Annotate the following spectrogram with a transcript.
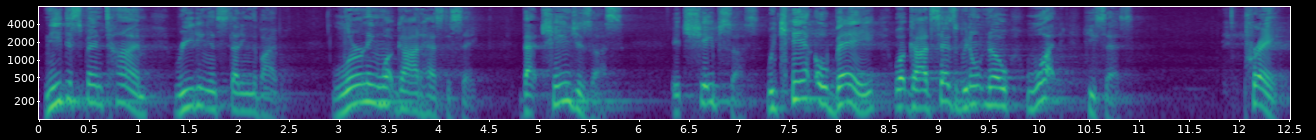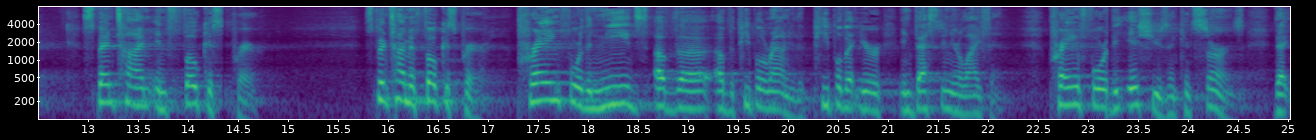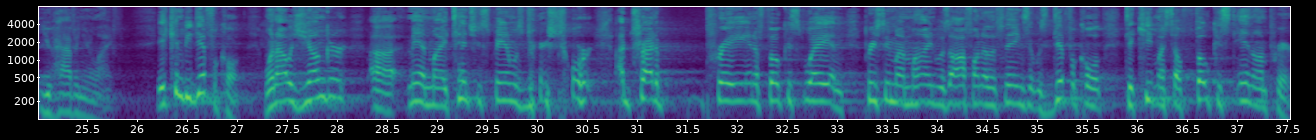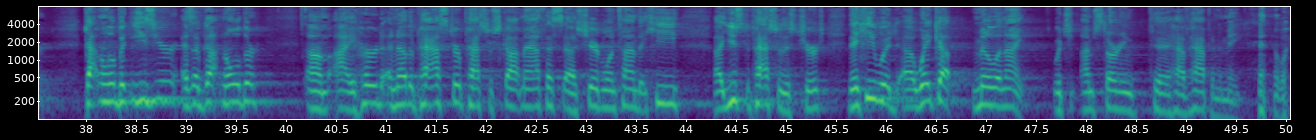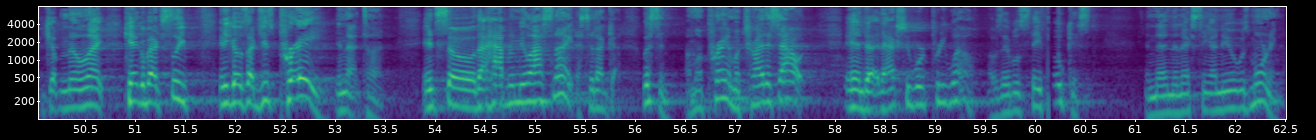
Need to spend time reading and studying the Bible, learning what God has to say. That changes us, it shapes us. We can't obey what God says if we don't know what He says. Pray. Spend time in focused prayer. Spend time in focused prayer praying for the needs of the, of the people around you, the people that you're investing your life in, praying for the issues and concerns that you have in your life. It can be difficult. When I was younger, uh, man, my attention span was very short. I'd try to pray in a focused way, and pretty soon my mind was off on other things. It was difficult to keep myself focused in on prayer. Gotten a little bit easier as I've gotten older. Um, I heard another pastor, Pastor Scott Mathis, uh, shared one time that he uh, used to pastor this church, that he would uh, wake up middle of the night, which I'm starting to have happen to me. wake up middle of the night, can't go back to sleep. And he goes, I just pray in that time. And so that happened to me last night. I said, I got, listen, I'm going to pray. I'm going to try this out. And uh, it actually worked pretty well. I was able to stay focused. And then the next thing I knew, it was morning.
